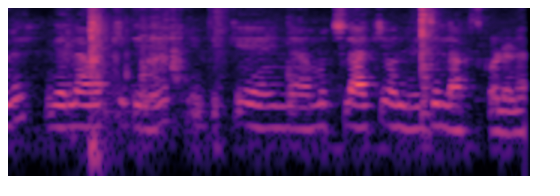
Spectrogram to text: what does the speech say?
ನೋಡಿ ಇದೆಲ್ಲ ಹಾಕಿದ್ದೀನಿ. ಇದಕ್ಕೆ ಇನ್ನು ಮುಚ್ಚಲು ಹಾಕಿ ಒಂದು ವಿಸಿಲ್ ಹಾಕ್ಸ್ಕೊಳ್ಳೋಣ.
